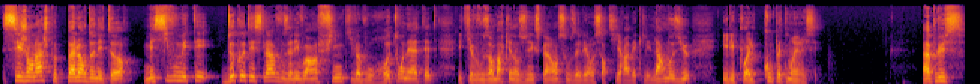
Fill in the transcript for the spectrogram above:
Ces gens-là, je ne peux pas leur donner tort, mais si vous mettez de côté cela, vous allez voir un film qui va vous retourner la tête et qui va vous embarquer dans une expérience où vous allez ressortir avec les larmes aux yeux et les poils complètement hérissés. A plus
